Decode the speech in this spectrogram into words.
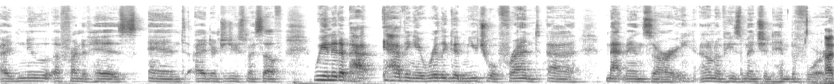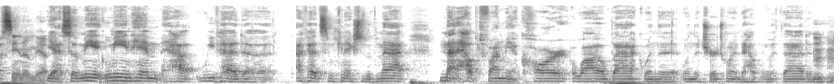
I knew a friend of his and I had introduced myself. We ended up ha- having a really good mutual friend, uh, Matt Manzari. I don't know if he's mentioned him before. I've seen him, yeah. yeah, so me me and him ha- we've had uh, I've had some connections with Matt. Matt helped find me a car a while back when the when the church wanted to help me with that, and Mm-hmm.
